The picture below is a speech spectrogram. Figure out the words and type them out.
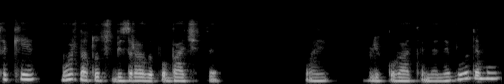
Такі, можна тут собі зразу побачити, ой, публікувати ми не будемо,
